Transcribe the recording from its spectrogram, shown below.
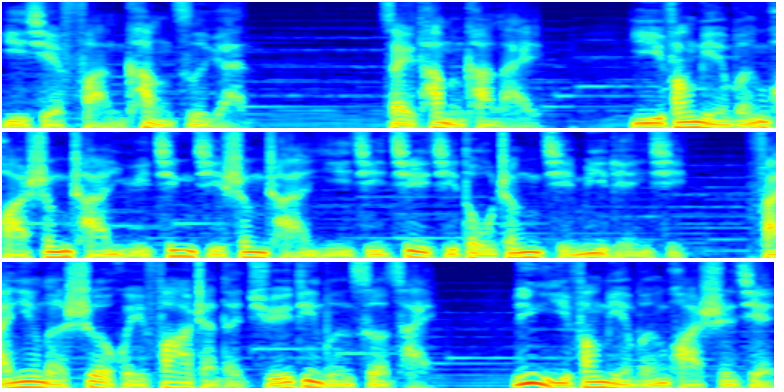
一些反抗资源。在他们看来，一方面文化生产与经济生产以及阶级斗争紧密联系，反映了社会发展的决定论色彩；另一方面，文化实践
